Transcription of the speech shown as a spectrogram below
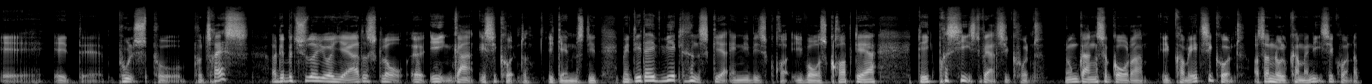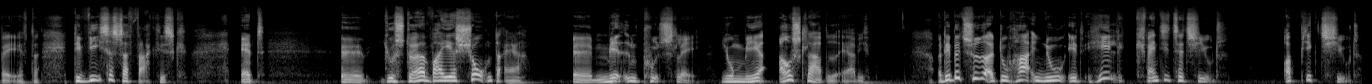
øh, et øh, puls på, på 60, og det betyder jo, at hjertet slår øh, en gang i sekundet i gennemsnit. Men det, der i virkeligheden sker inde i, i vores krop, det er, det er ikke præcist hvert sekund. Nogle gange så går der 1,1 sekund, og så 0,9 sekunder bagefter. Det viser sig faktisk, at øh, jo større variation der er øh, mellem pulsslag, jo mere afslappet er vi. Og det betyder, at du har nu et helt kvantitativt, objektivt,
